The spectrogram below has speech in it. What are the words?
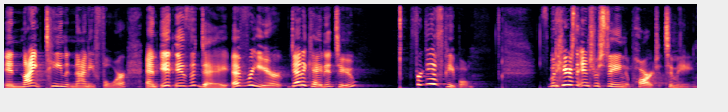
in 1994, and it is a day every year dedicated to forgive people. But here's the interesting part to me.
